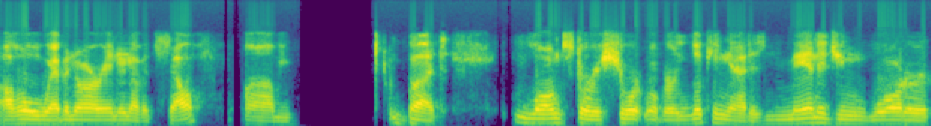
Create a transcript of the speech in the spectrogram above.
a whole webinar in and of itself. Um, but long story short, what we're looking at is managing water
